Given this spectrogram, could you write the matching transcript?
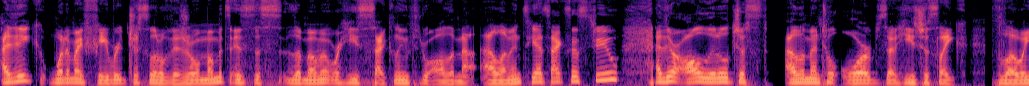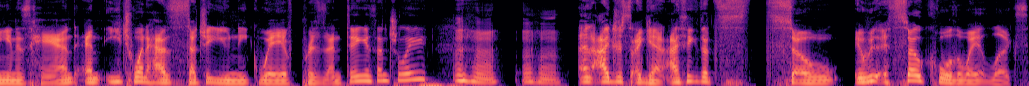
I think one of my favorite just little visual moments is this the moment where he's cycling through all the elements he has access to and they're all little just elemental orbs that he's just like flowing in his hand and each one has such a unique way of presenting essentially. Mhm. Mhm. and I just again I think that's so it was it's so cool the way it looks.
